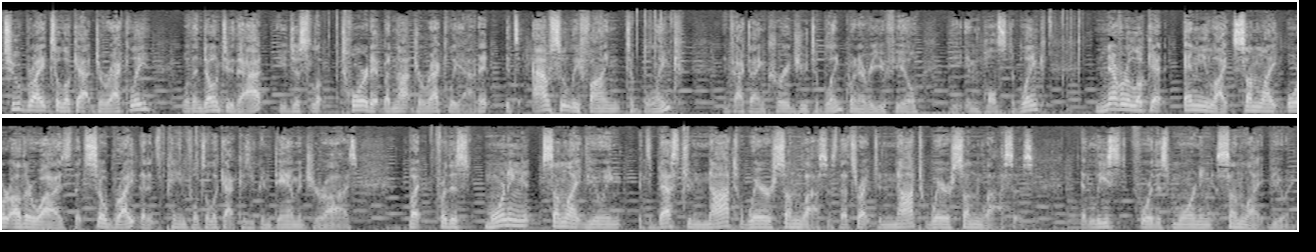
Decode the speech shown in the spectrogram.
too bright to look at directly, well, then don't do that. You just look toward it, but not directly at it. It's absolutely fine to blink. In fact, I encourage you to blink whenever you feel the impulse to blink. Never look at any light, sunlight or otherwise, that's so bright that it's painful to look at because you can damage your eyes. But for this morning sunlight viewing, it's best to not wear sunglasses. That's right, to not wear sunglasses, at least for this morning sunlight viewing.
